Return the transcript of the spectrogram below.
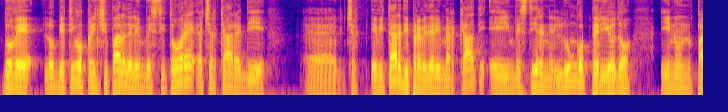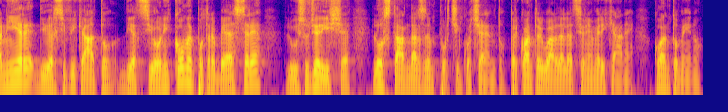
dove l'obiettivo principale dell'investitore è cercare di eh, cer- evitare di prevedere i mercati e investire nel lungo periodo in un paniere diversificato di azioni, come potrebbe essere, lui suggerisce, lo Standard Poor's 500, per quanto riguarda le azioni americane, quantomeno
